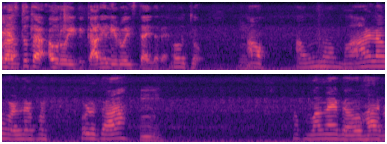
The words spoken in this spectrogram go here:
ಪ್ರಸ್ತುತ ಅವರು ಈಗ ಕಾರ್ಯನಿರ್ವಹಿಸ್ತಾ ಇದ್ದಾರೆ. ಹೌದು. ಅವನು ಬಹಳ ಒಳ್ಳೆ ಹುಡುಗ. ಹ್ಮ್. ಮನೆ ವ್ಯವಹಾರ.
